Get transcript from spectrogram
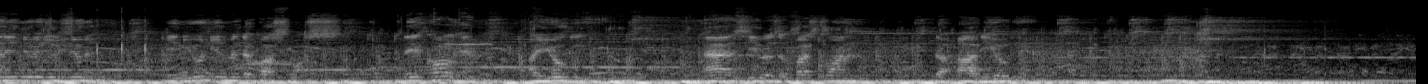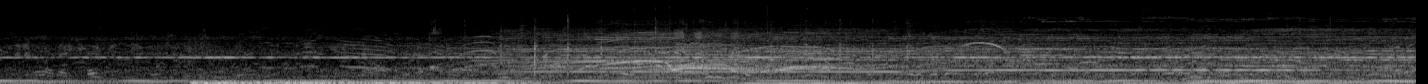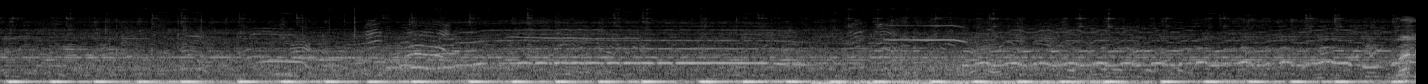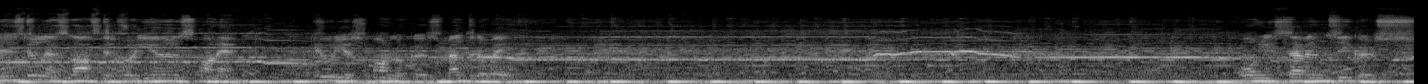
An individual human in union with the cosmos, they call him a yogi, as he was the first one, the Adi Yogi. Seven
